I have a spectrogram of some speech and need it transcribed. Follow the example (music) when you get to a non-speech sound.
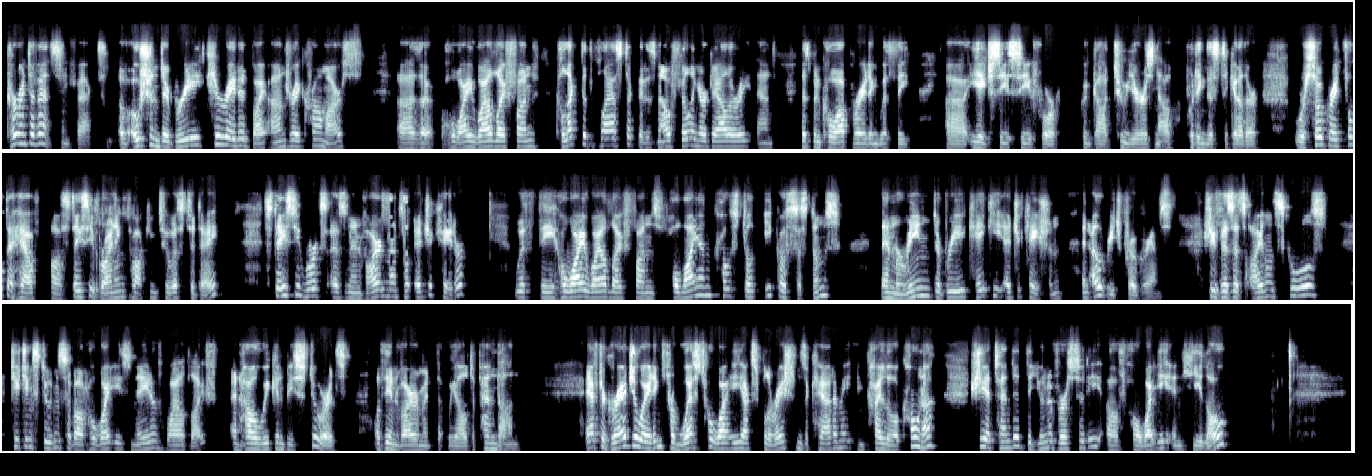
current events, in fact, of ocean debris curated by Andre Kramars. Uh, the Hawaii Wildlife Fund collected the plastic that is now filling our gallery and has been cooperating with the uh, EHCC for, good God, two years now, putting this together. We're so grateful to have uh, Stacey Breining talking to us today. Stacey works as an environmental educator with the Hawaii Wildlife Fund's Hawaiian Coastal Ecosystems and marine debris keiki education and outreach programs. She visits island schools, teaching students about Hawaii's native wildlife and how we can be stewards of the environment that we all depend on. After graduating from West Hawaii Explorations Academy in Kailua Kona, she attended the University of Hawaii in Hilo.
